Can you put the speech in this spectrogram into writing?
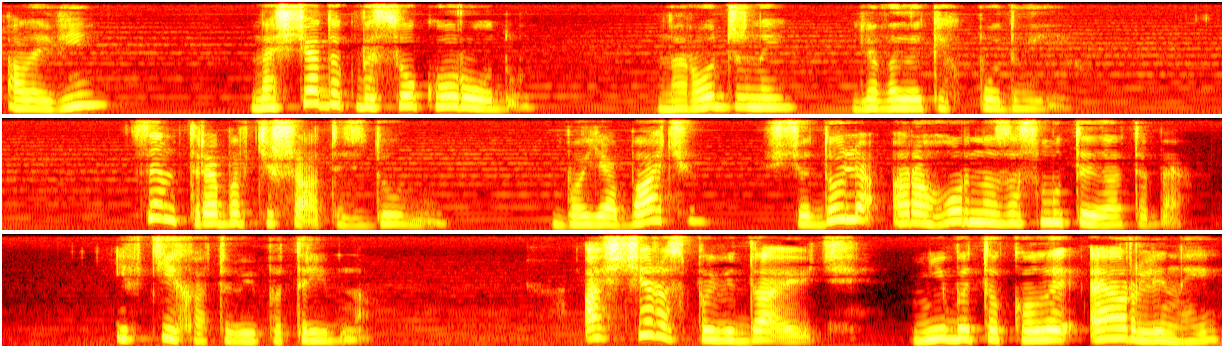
але він нащадок високого роду, народжений для великих подвигів. Цим треба втішатись, доню, бо я бачу, що доля Арагорна засмутила тебе, і втіха тобі потрібна. А ще розповідають, нібито коли ерлінги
